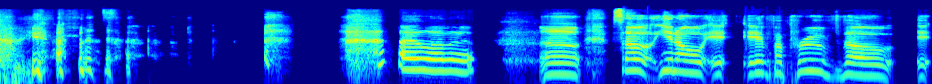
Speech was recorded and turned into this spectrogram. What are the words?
yeah. I love it. Uh, so you know, i if approved, though, it,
